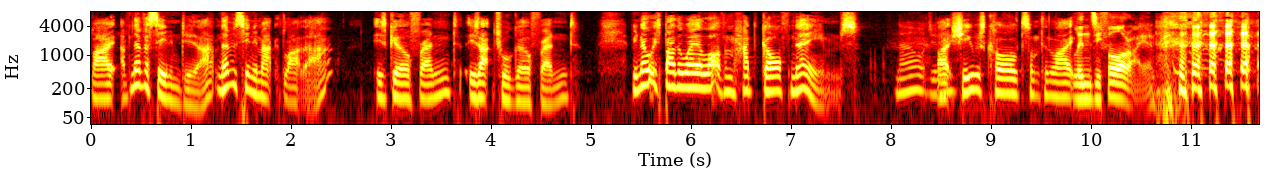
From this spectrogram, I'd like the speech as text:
Like I've never seen him do that. I've never seen him act like that. His girlfriend, his actual girlfriend. Have you noticed, by the way, a lot of them had golf names. No, do you Like mean? she was called something like Lindsay Four Iron.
